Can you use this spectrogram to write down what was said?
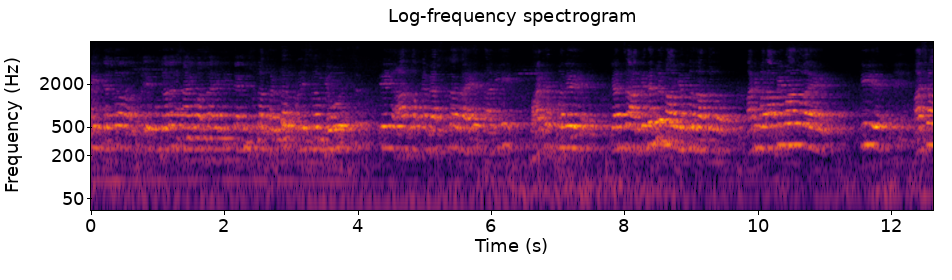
आणि त्याचं एक उदाहरण साहेब असं आहे की त्यांनी सुद्धा खडतर परिश्रम घेऊन ते आज आपल्या व्यासपीठात आहेत आणि भाजपमध्ये त्यांचं अभिनंदन नाव घेतलं जातं. आणि मला अभिमान आहे की अशा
